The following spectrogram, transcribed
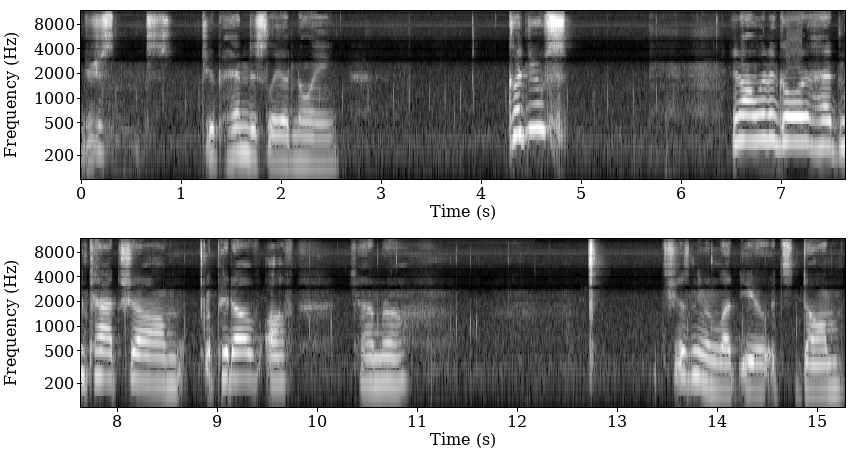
You're just stupendously annoying. Could you you know, I'm gonna go ahead and catch um, a Pidove off camera. She doesn't even let you. It's dumb.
